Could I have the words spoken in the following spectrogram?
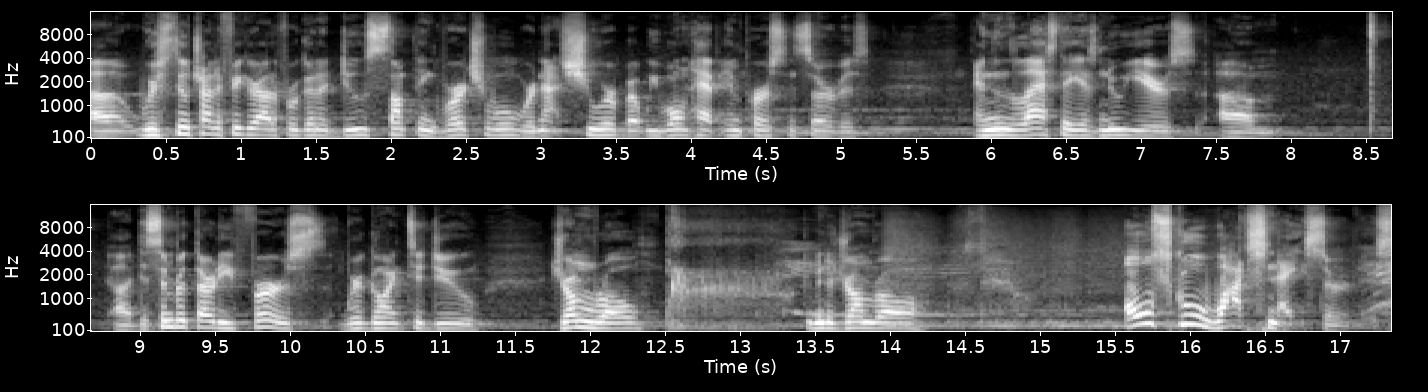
Uh, we're still trying to figure out if we're going to do something virtual. We're not sure, but we won't have in-person service. And then the last day is New Year's. Um, uh, December 31st, we're going to do drum roll. Give me the drum roll. Old school watch night service.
